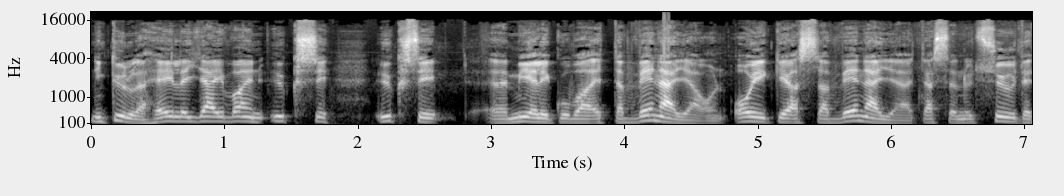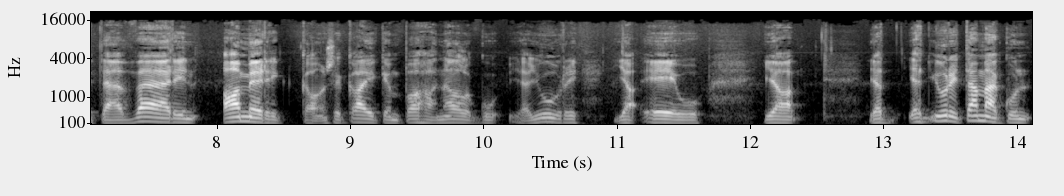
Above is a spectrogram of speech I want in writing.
niin kyllä heille jäi vain yksi, yksi mielikuva, että Venäjä on oikeassa, Venäjää tässä nyt syytetään väärin, Amerikka on se kaiken pahan alku ja juuri, ja EU. Ja, ja, ja juuri tämä, kun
